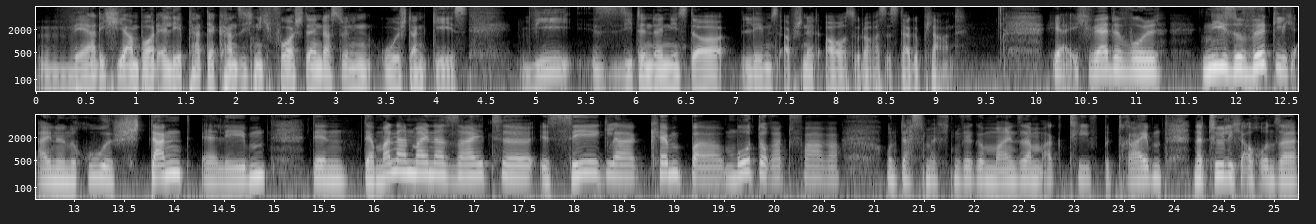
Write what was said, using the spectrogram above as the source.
Wer dich hier an Bord erlebt hat, der kann sich nicht vorstellen, dass du in den Ruhestand gehst. Wie sieht denn dein nächster Lebensabschnitt aus oder was ist da geplant? Ja, ich werde wohl nie so wirklich einen Ruhestand erleben, denn der Mann an meiner Seite ist Segler, Camper, Motorradfahrer und das möchten wir gemeinsam aktiv betreiben. Natürlich auch unser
